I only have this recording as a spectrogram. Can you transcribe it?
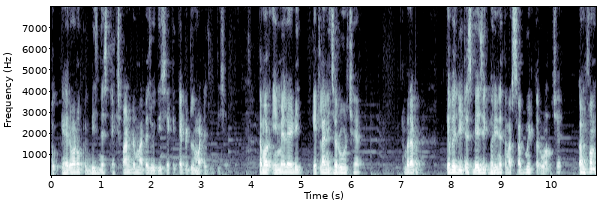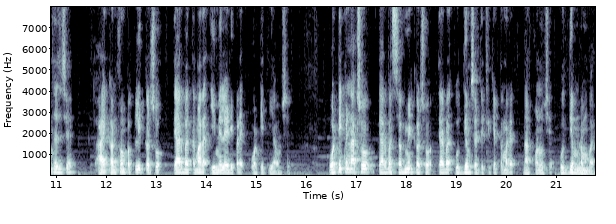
તો કહેવાનું કે બિઝનેસ એક્સપાન્ડર માટે જોઈતી છે કે કેપિટલ માટે જોઈતી છે. તમારું ઈમેલ આઈડી કેટલાની જરૂર છે? બરાબર? તે બધી ડિટેલ્સ બેઝિક ભરીને તમારે સબમિટ કરવાનું છે. કન્ફર્મ થશે આ કન્ફર્મ પર ક્લિક કરશો, ત્યારબાદ તમારા ઈમેલ આઈડી પર એક ઓટીપી આવશે. ઓટીપી નાખશો, ત્યારબાદ સબમિટ કરશો, ત્યારબાદ ઉદ્યમ સર્ટિફિકેટ તમારે નાખવાનું છે, ઉદ્યમ નંબર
